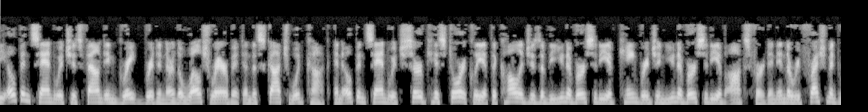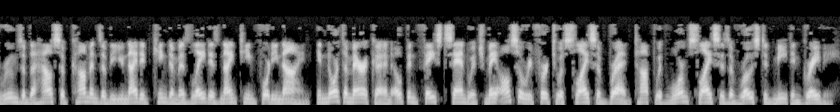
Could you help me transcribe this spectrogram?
The open sandwiches found in Great Britain are the Welsh rarebit and the Scotch woodcock, an open sandwich served historically at the colleges of the University of Cambridge and University of Oxford and in the refreshment rooms of the House of Commons of the United Kingdom as late as 1949. In North America an open-faced sandwich may also refer to a slice of bread topped with warm slices of roasted meat and gravy.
